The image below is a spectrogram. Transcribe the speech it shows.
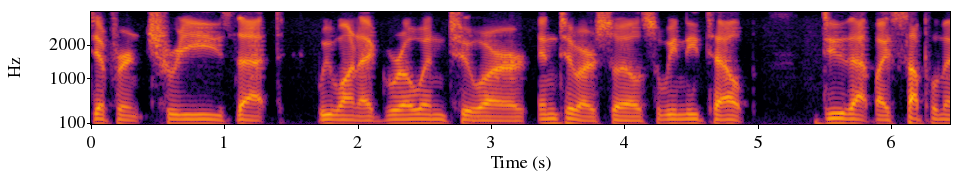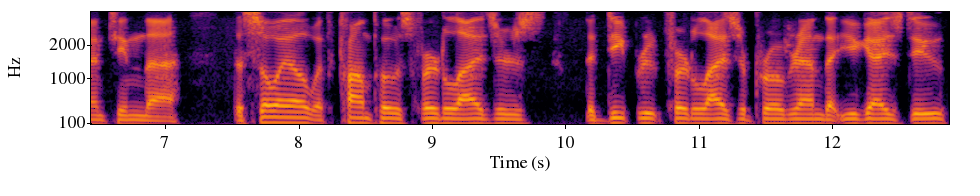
different trees that we want to grow into our into our soil. So we need to help do that by supplementing the the soil with compost fertilizers the deep root fertilizer program that you guys do.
